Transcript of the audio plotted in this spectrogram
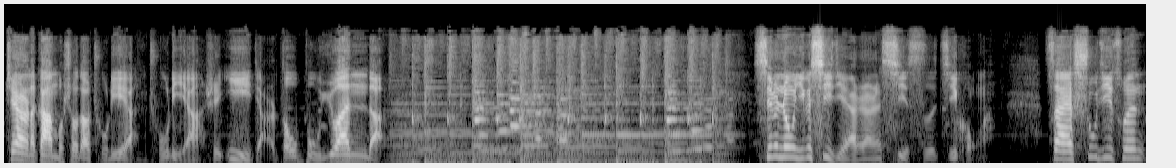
这样的干部受到处理啊，处理啊是一点都不冤的。新闻中一个细节啊，让人细思极恐啊，在书基村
